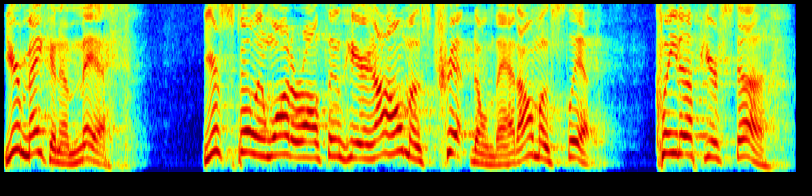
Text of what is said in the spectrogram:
you're making a mess. You're spilling water all through here, and I almost tripped on that. I almost slipped. Clean up your stuff.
